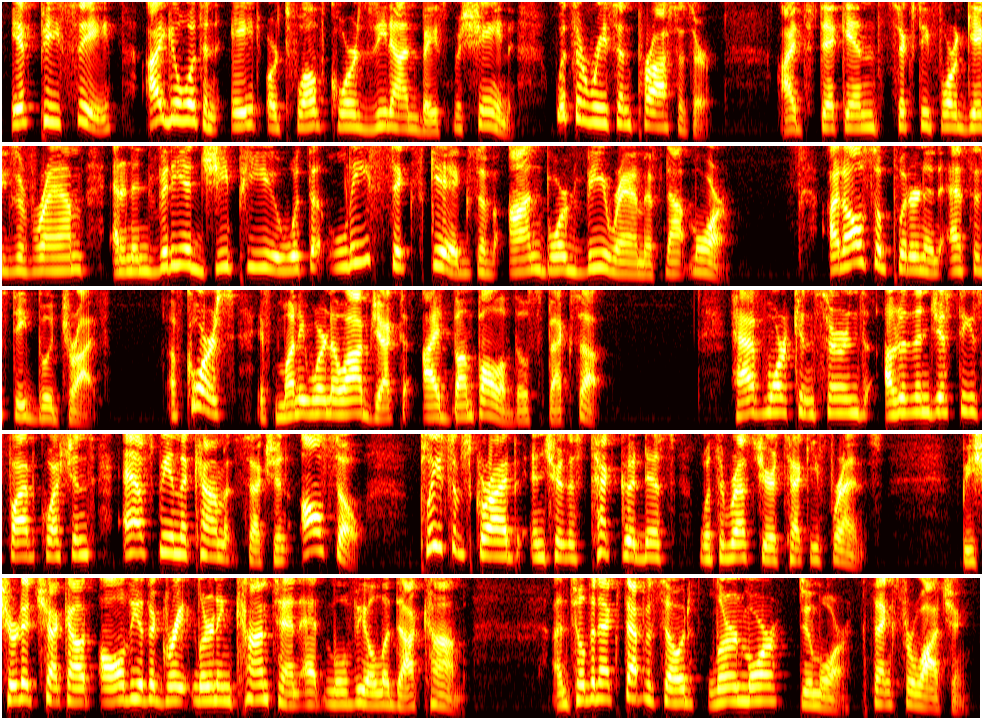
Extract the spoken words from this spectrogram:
If PC, I go with an 8 or 12 core Xeon based machine with a recent processor. I'd stick in 64 gigs of RAM and an NVIDIA GPU with at least 6 gigs of onboard VRAM, if not more. I'd also put in an SSD boot drive. Of course, if money were no object, I'd bump all of those specs up. Have more concerns other than just these five questions? Ask me in the comments section. Also, please subscribe and share this tech goodness with the rest of your techie friends. Be sure to check out all the other great learning content at moviola.com. Until the next episode, learn more, do more. Thanks for watching.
